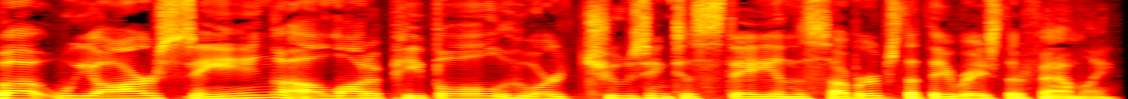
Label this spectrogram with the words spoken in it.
but we are seeing a lot of people who are choosing to stay in the suburbs that they raise their family.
